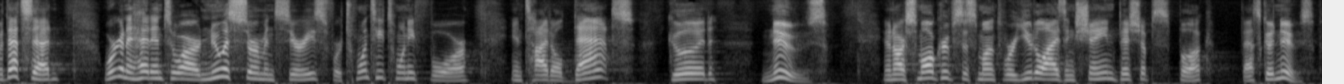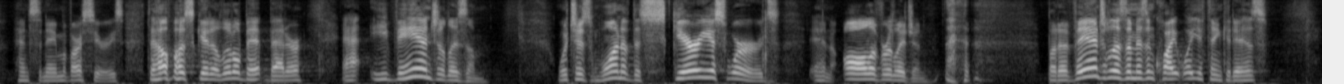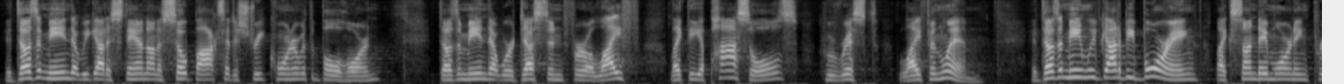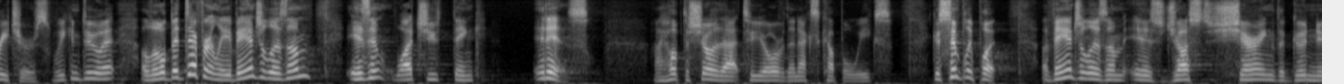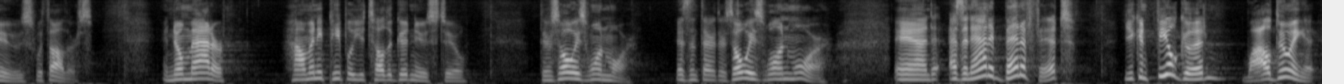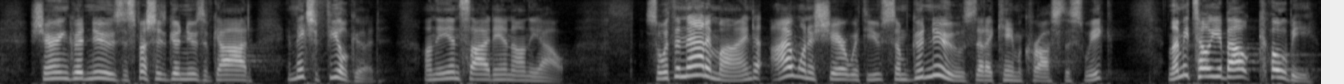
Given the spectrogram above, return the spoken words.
With that said, we're going to head into our newest sermon series for 2024 entitled That's Good News. In our small groups this month, we're utilizing Shane Bishop's book, That's Good News, hence the name of our series, to help us get a little bit better at evangelism, which is one of the scariest words in all of religion. but evangelism isn't quite what you think it is. It doesn't mean that we got to stand on a soapbox at a street corner with a bullhorn. It doesn't mean that we're destined for a life like the apostles who risked life and limb. It doesn't mean we've got to be boring like Sunday morning preachers. We can do it a little bit differently. Evangelism isn't what you think it is. I hope to show that to you over the next couple weeks. Because simply put, evangelism is just sharing the good news with others. And no matter how many people you tell the good news to, there's always one more, isn't there? There's always one more. And as an added benefit, you can feel good while doing it. Sharing good news, especially the good news of God, it makes you feel good on the inside and on the out. So, within that in mind, I want to share with you some good news that I came across this week. Let me tell you about Kobe.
